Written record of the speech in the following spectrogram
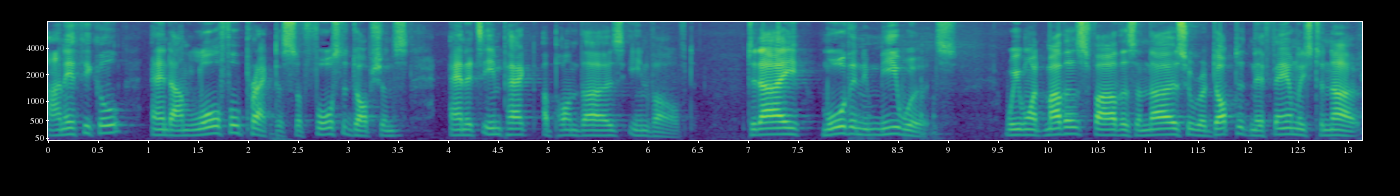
unethical and unlawful practice of forced adoptions and its impact upon those involved. Today, more than in mere words, we want mothers, fathers, and those who are adopted and their families to know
